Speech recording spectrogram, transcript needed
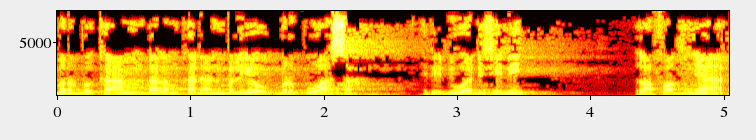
berbekam dalam keadaan beliau berpuasa. Jadi dua di sini lafadznya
